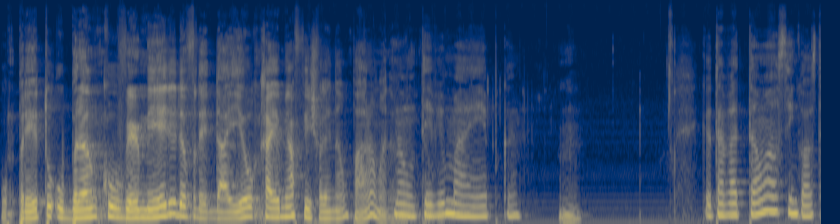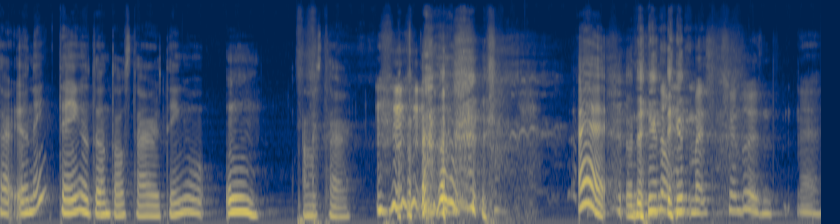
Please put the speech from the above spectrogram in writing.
o preto, o branco, o vermelho. Daí eu falei, daí eu caiu minha ficha. Falei, não, para, mano. Não, teve uma época Hum. que eu tava tão assim com All-Star. Eu nem tenho tanto All-Star, eu tenho um All-Star. é, Eu nem, Não, nem- mas tinha dois, né?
